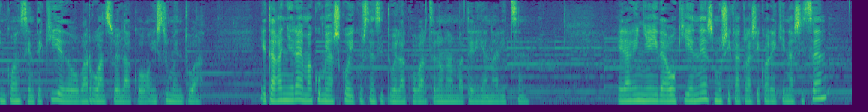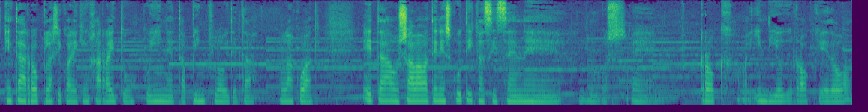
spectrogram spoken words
inkonzienteki edo barruan zuelako instrumentua. Eta gainera emakume asko ikusten zituelako Bartzelonan baterian aritzen. Eraginei dagokienez musika klasikoarekin hasi zen eta rock klasikoarekin jarraitu, Queen eta Pink Floyd eta olakoak. Eta osaba baten eskutik hasi zen e, bos, e, rock, indio rock edo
